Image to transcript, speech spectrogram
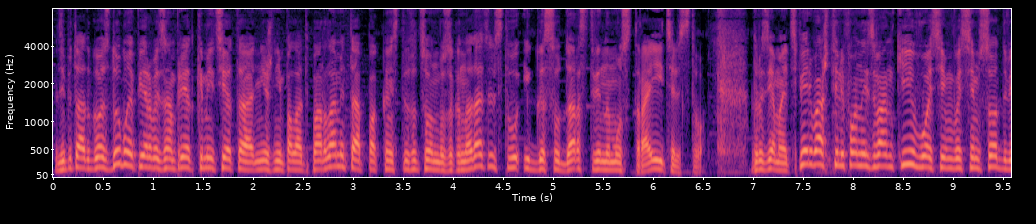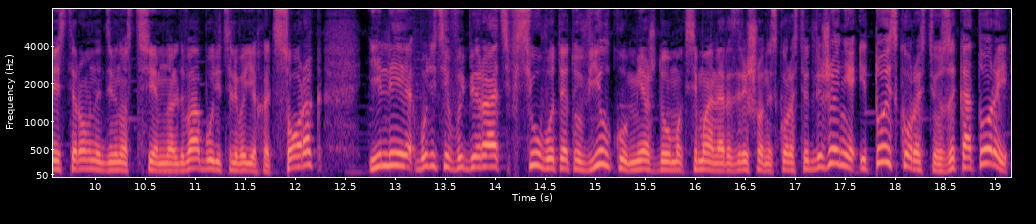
Депутат Госдумы, первый зампред комитета Нижней Палаты Парламента по конституционному законодательству и государственному строительству. Друзья мои, теперь ваши телефонные звонки 8 800 200 ровно 9702. Будете ли вы ехать 40 или будете выбирать всю вот эту вилку между максимально разрешенной скоростью движения и той скоростью, за которой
